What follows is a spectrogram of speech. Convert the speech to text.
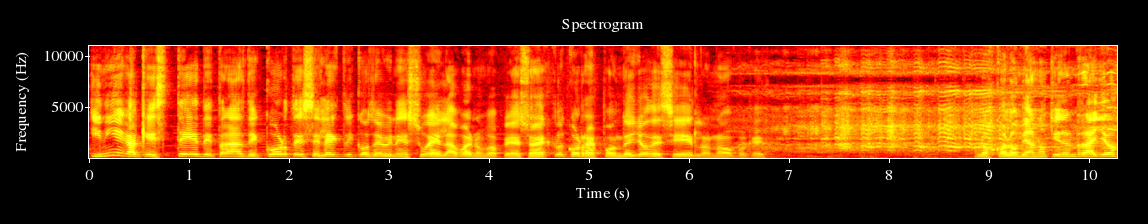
y niega que esté detrás de cortes eléctricos de Venezuela. Bueno, papi, eso es que corresponde yo decirlo, ¿no? Porque los colombianos tienen rayos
